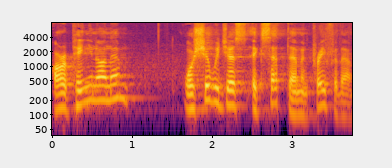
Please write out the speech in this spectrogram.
our opinion on them? Or should we just accept them and pray for them?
